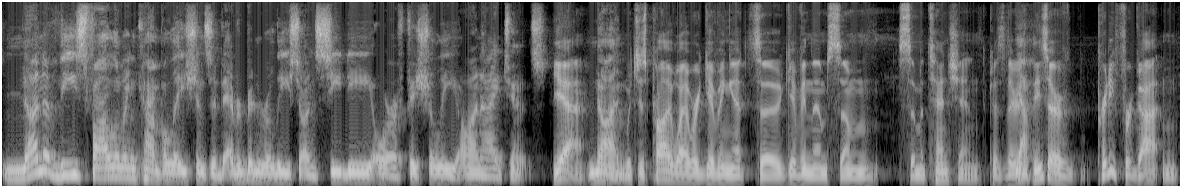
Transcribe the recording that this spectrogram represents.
None of these following compilations have ever been released on CD or officially on iTunes. Yeah, none. Which is probably why we're giving it, uh, giving them some some attention because they're Yeah. these are pretty forgotten.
